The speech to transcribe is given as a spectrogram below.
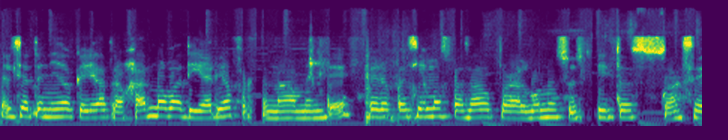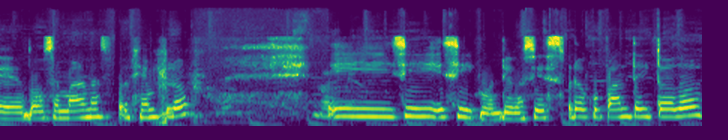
él sí ha tenido que ir a trabajar, no va diario afortunadamente, pero pues sí hemos pasado por algunos sustitos hace dos semanas, por ejemplo, y sí, sí, digo, sí es preocupante y todo.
